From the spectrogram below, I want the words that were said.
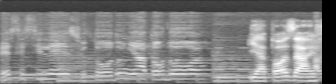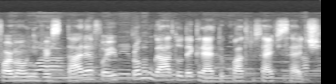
Esse silêncio todo me atordoa. E após a reforma universitária foi promulgado o Decreto 477,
